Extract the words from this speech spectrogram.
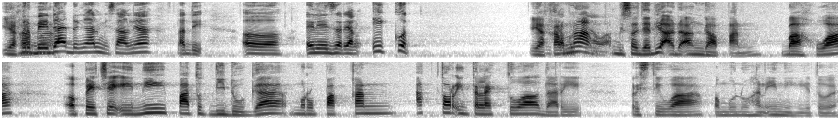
Ya, Berbeda dengan misalnya tadi uh, Eliezer yang ikut. Ya karena nyawa. bisa jadi ada anggapan bahwa eh, PC ini patut diduga merupakan aktor intelektual dari peristiwa pembunuhan ini gitu ya.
